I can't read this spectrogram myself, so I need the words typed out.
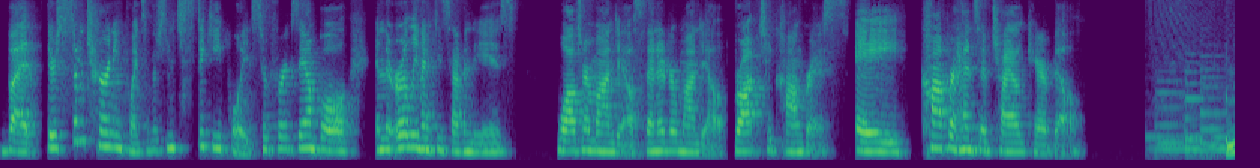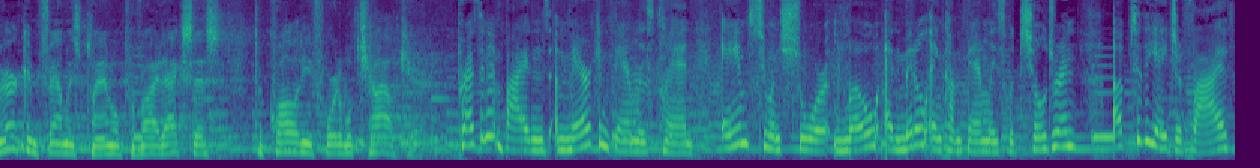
but there's some turning points. and there's some sticky points. So, for example, in the early 1970s, Walter Mondale, Senator Mondale, brought to Congress a comprehensive child care bill. American Families Plan will provide access to quality, affordable child care President Biden's American Families Plan aims to ensure low and middle income families with children up to the age of five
